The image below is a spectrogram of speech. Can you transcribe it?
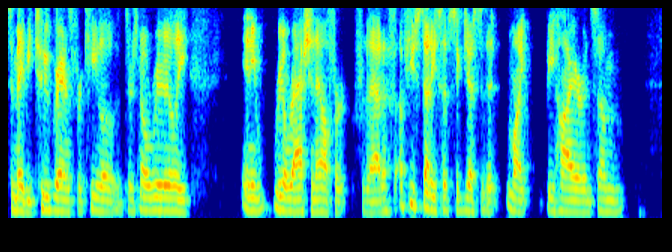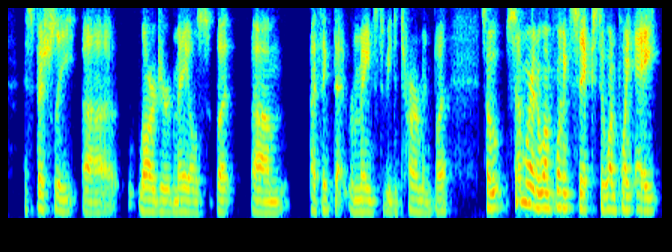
to maybe two grams per kilo. There's no really any real rationale for for that. A, a few studies have suggested it might be higher in some, especially uh, larger males, but um, I think that remains to be determined. But so somewhere in 1.6 to 1.8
